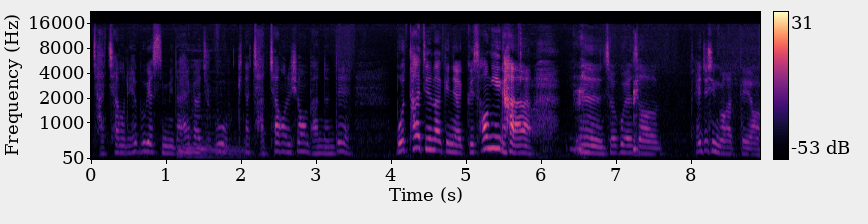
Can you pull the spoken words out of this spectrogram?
자창으로 해보겠습니다 해가지고 그냥 자창으로 시험을 봤는데 못하지만 그냥 그 성의가 예, 저거에서 해주신 것 같아요.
